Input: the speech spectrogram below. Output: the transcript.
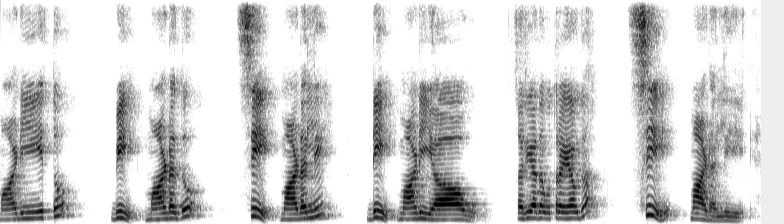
ಮಾಡೀತು ಬಿ ಮಾಡದು, ಸಿ ಮಾಡಲಿ, ಡಿ ಮಾಡಿಯಾವು. ಸರಿಯಾದ ಉತ್ತರ ಯಾವುದು? ಸಿ ಮಾಡಲಿ.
